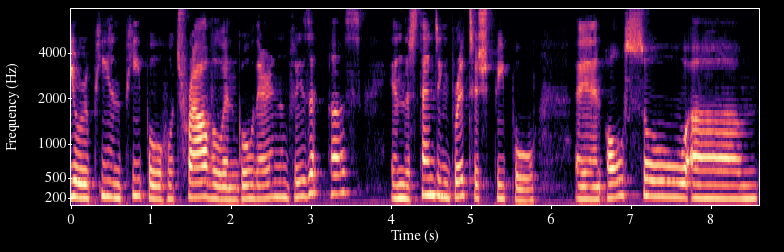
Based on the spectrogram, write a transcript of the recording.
European people who travel and go there and visit us, understanding British people, and also um,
